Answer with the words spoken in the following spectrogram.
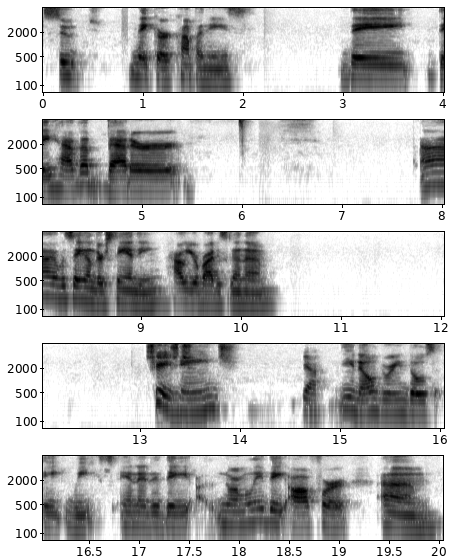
suit maker companies, they they have a better I would say understanding how your body's gonna change, change. Yeah. You know, during those eight weeks, and they normally they offer um,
